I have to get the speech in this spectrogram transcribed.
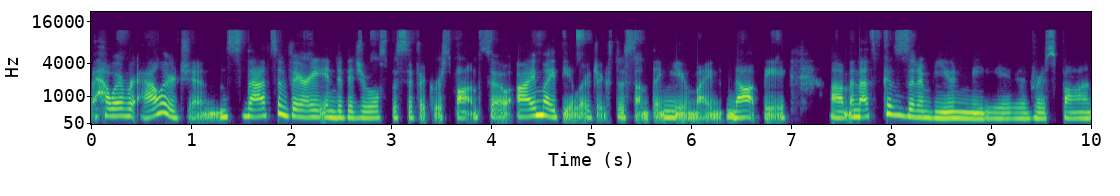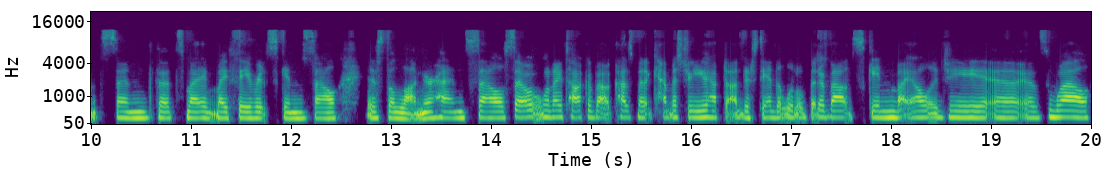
However, allergens, that's a very individual specific response. So I might be allergic to something you might not be. Um, and that's because it's an immune mediated response. And that's my, my favorite skin cell is the Langerhans cell. So when I talk about cosmetic chemistry, you have to understand a little bit about skin biology uh, as well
